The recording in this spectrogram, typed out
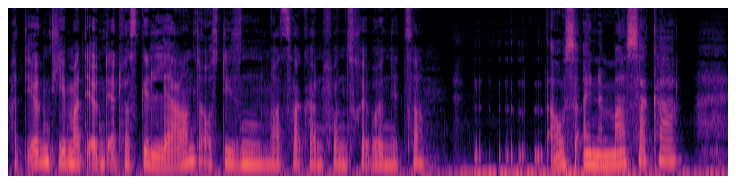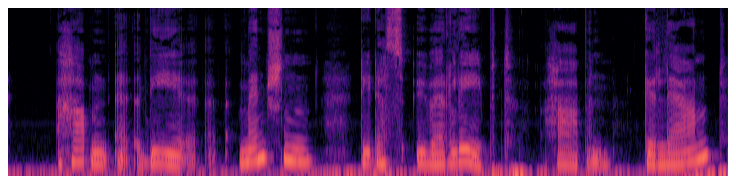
Hat irgendjemand irgendetwas gelernt aus diesen Massakern von Srebrenica? Aus einem Massaker haben äh, die Menschen, die das überlebt haben, gelernt,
